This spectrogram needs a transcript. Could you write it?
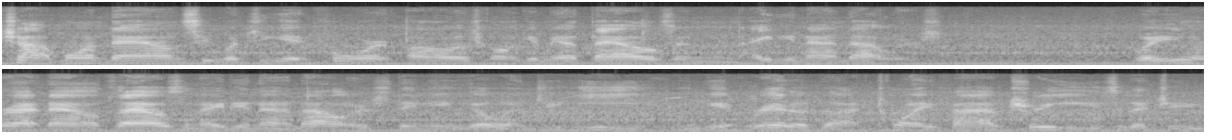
chop one down, see what you get for it. Oh, it's going to give me a thousand and eighty-nine dollars. Well, you can write down thousand eighty-nine dollars, then you can go into E and get rid of like 25 trees that you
